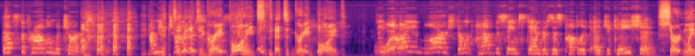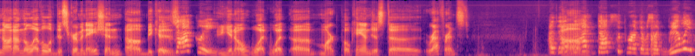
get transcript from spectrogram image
That's the problem with charter schools. I mean, That's a, charter that's a great point. That's a great point. they by and large don't have the same standards as public education. Certainly not on the level of discrimination, uh, because Exactly. you know what what uh, Mark Pocan just uh, referenced. I think Um, that that's the part that was like, really,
